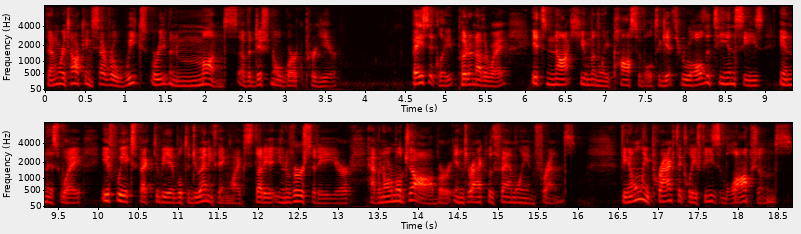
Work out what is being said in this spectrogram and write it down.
then we're talking several weeks or even months of additional work per year. Basically, put another way, it's not humanly possible to get through all the T&Cs in this way if we expect to be able to do anything like study at university or have a normal job or interact with family and friends. The only practically feasible options,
